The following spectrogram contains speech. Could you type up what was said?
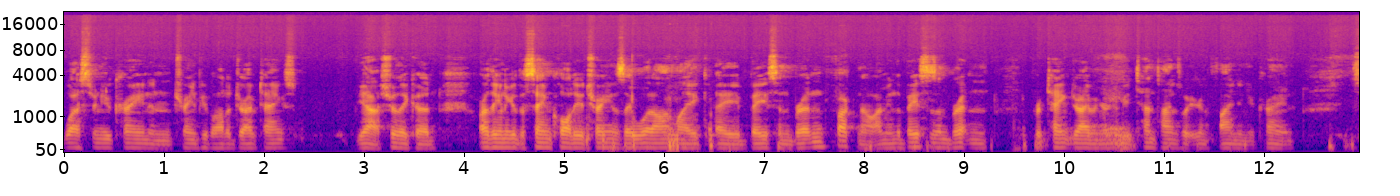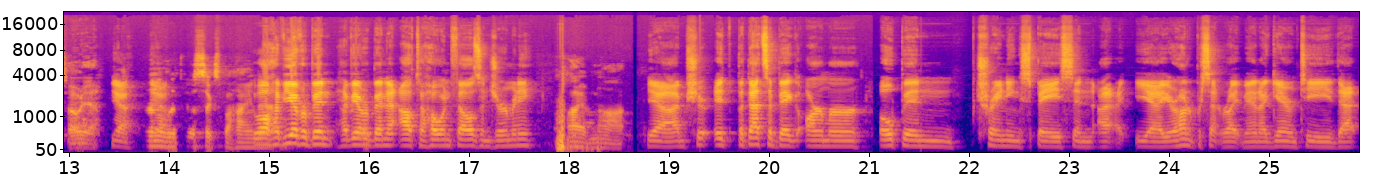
Western Ukraine and train people how to drive tanks? Yeah, sure they could. Are they going to get the same quality of training as they would on like a base in Britain? Fuck no. I mean, the bases in Britain for tank driving are going to be ten times what you're going to find in Ukraine. So yeah. Yeah. the yeah. logistics behind Well, it. have you ever been have you ever been out to Hohenfels in Germany? I have not. Yeah, I'm sure it, but that's a big armor open training space, and I yeah, you're 100 percent right, man. I guarantee that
